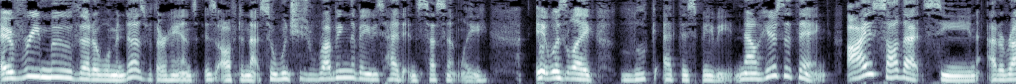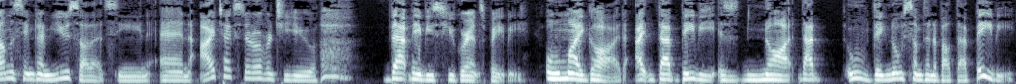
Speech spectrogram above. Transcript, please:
every move that a woman does with her hands is often that. So when she's rubbing the baby's head incessantly, it was like, look at this baby. Now here's the thing. I saw that scene at around the same time you saw that scene and I texted over to you, that baby's Hugh Grant's baby. Oh my God. I, that baby is not that. Oh, they know something about that baby.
